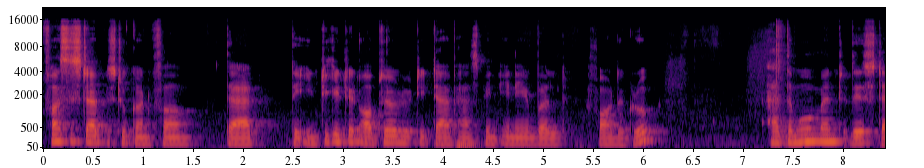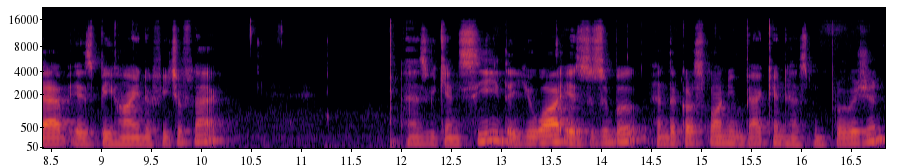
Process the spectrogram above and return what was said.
First step is to confirm that the integrated observability tab has been enabled for the group. At the moment, this tab is behind a feature flag as we can see the UI is visible and the corresponding backend has been provisioned.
